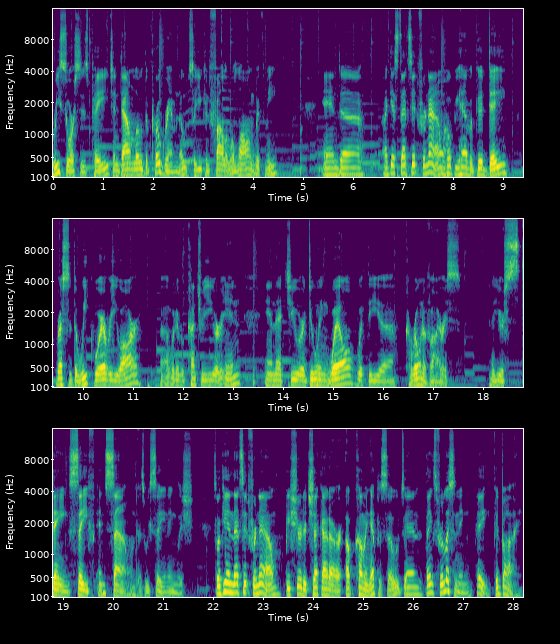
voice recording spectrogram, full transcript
resources page and download the program notes so you can follow along with me. And uh, I guess that's it for now. I hope you have a good day, rest of the week, wherever you are, uh, whatever country you're in, and that you are doing well with the uh, coronavirus, and that you're staying safe and sound, as we say in English. So, again, that's it for now. Be sure to check out our upcoming episodes, and thanks for listening. Hey, goodbye.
